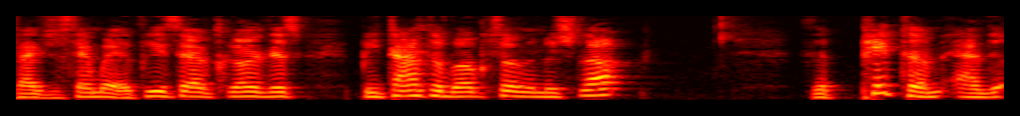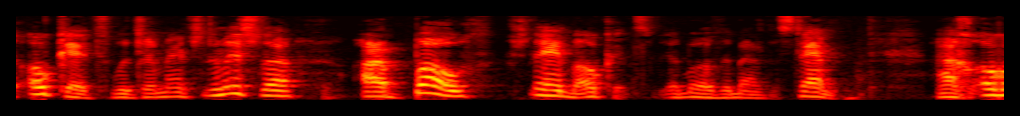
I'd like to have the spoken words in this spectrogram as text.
fact, the same way, if he said going this, bitanta b'oktzon the mishnah, the pitum and the oketz, which I mentioned in the Mishnah, are both shneim oketz. They're both about the stem. Ach but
